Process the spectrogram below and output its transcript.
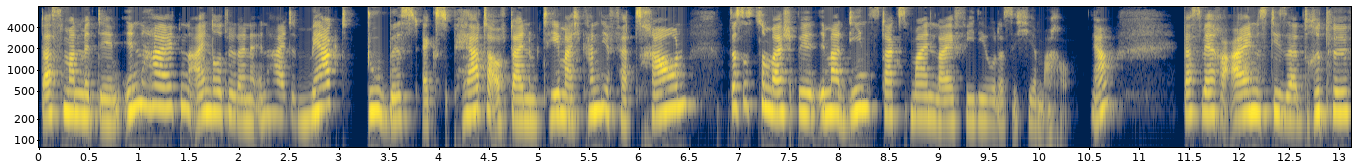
dass man mit den Inhalten, ein Drittel deiner Inhalte merkt, du bist Experte auf deinem Thema. Ich kann dir vertrauen. Das ist zum Beispiel immer dienstags mein Live-Video, das ich hier mache. Ja, das wäre eines dieser Drittel,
